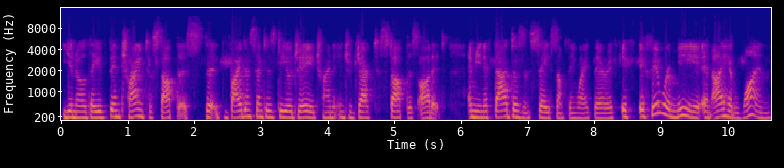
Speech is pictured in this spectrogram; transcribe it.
you know they've been trying to stop this. That biden sent his doj trying to interject to stop this audit. I mean if that doesn't say something right there if if, if it were me and i had won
